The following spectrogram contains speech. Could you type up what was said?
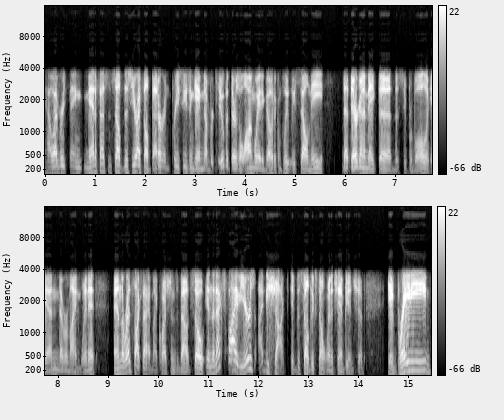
how everything manifests itself this year. I felt better in preseason game number two, but there's a long way to go to completely sell me that they're going to make the the Super Bowl again. Never mind win it. And the Red Sox, I have my questions about. So in the next five years, I'd be shocked if the Celtics don't win a championship. If Brady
